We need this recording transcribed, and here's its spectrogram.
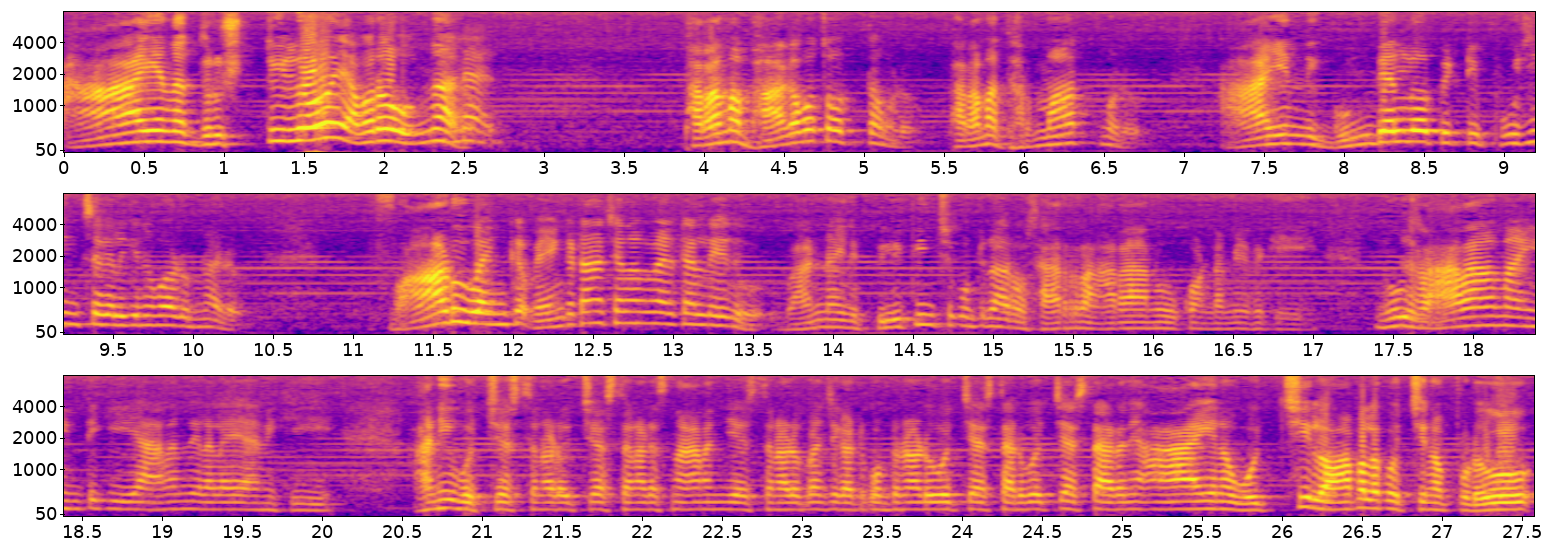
ఆయన దృష్టిలో ఎవరో ఉన్నారు. పరమ భాగవతోత్తముడు పరమ ధర్మాత్ముడు ఆయన్ని గుండెల్లో పెట్టి పూజించగలిగిన వాడు ఉన్నాడు. వాడు వెంక వెంకటాచలం వెళ్ళటం లేదు. వాడిని ఆయన పిలిపించుకుంటున్నారు. ఒకసారి రారా నువ్వు కొండ మీదకి. నువ్వు రారా మా ఇంటికి ఆనంద నిలయానికి. అని వచ్చేస్తున్నాడు వచ్చేస్తున్నాడు స్నానం చేస్తున్నాడు పంచి కట్టుకుంటున్నాడు వచ్చేస్తాడు వచ్చేస్తాడని ఆయన వచ్చి లోపలికి వచ్చినప్పుడు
